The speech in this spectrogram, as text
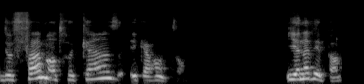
de femmes entre 15 et 40 ans. Il n'y en avait pas.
